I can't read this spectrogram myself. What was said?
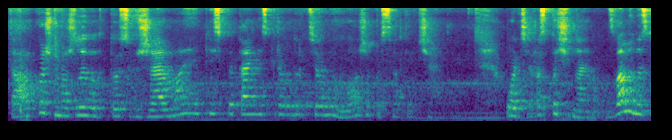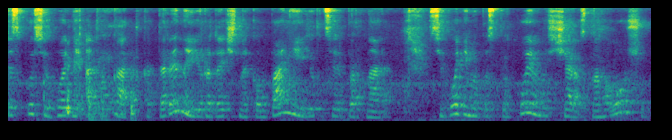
Також, можливо, хтось вже має якісь питання з приводу цього, може писати в чат. Отже, розпочинаємо. З вами на зв'язку сьогодні адвокат Катерина, юридична компанія Юрцеї партнери. Сьогодні ми поспілкуємося ще раз наголошую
